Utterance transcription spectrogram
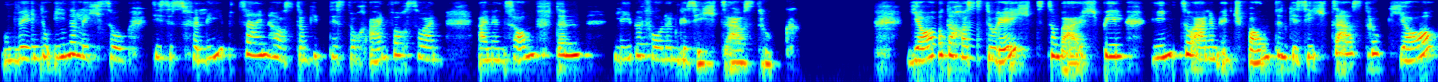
Und wenn du innerlich so dieses Verliebtsein hast, dann gibt es doch einfach so ein, einen sanften, liebevollen Gesichtsausdruck. Ja, da hast du recht, zum Beispiel hin zu einem entspannten Gesichtsausdruck, ja,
